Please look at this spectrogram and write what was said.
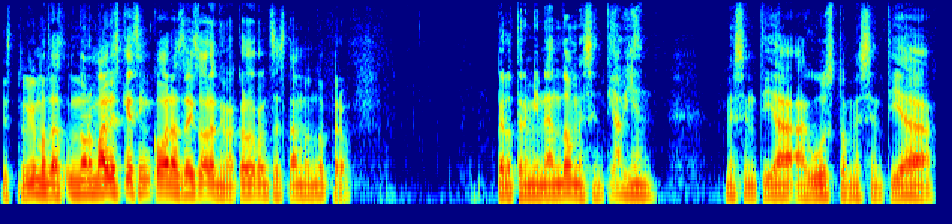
estuvimos las normales que cinco horas, seis horas, ni me acuerdo cuántas estamos, ¿no? Pero, pero terminando me sentía bien, me sentía a gusto, me sentía,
